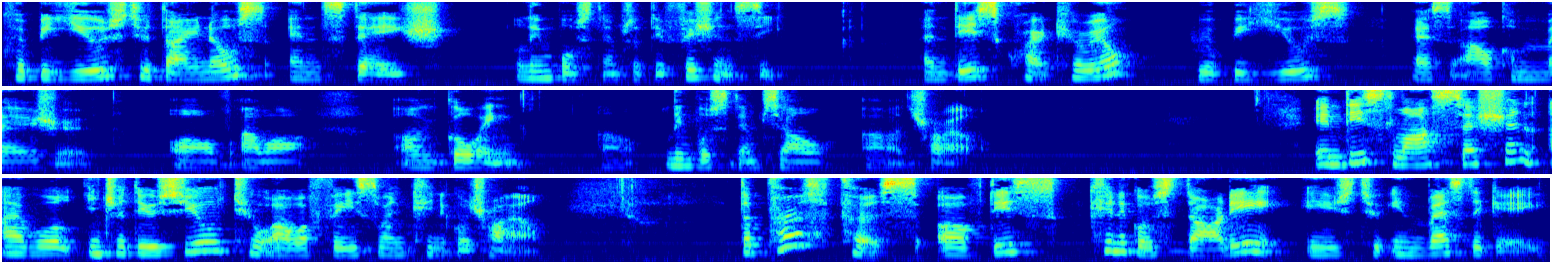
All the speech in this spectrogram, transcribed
could be used to diagnose and stage limbal stem cell deficiency. And these criteria will be used as outcome measure of our ongoing uh, limbal stem cell uh, trial. In this last session, I will introduce you to our phase 1 clinical trial. The purpose of this clinical study is to investigate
